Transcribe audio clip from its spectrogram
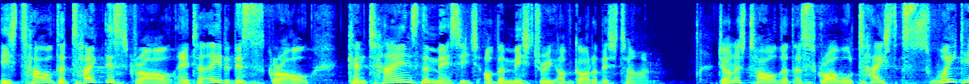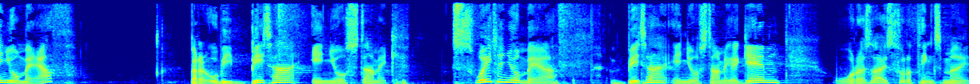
He's told to take this scroll and to eat it. This scroll contains the message of the mystery of God at this time. John is told that the scroll will taste sweet in your mouth, but it will be bitter in your stomach. Sweet in your mouth, bitter in your stomach. Again, what does those sort of things mean?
